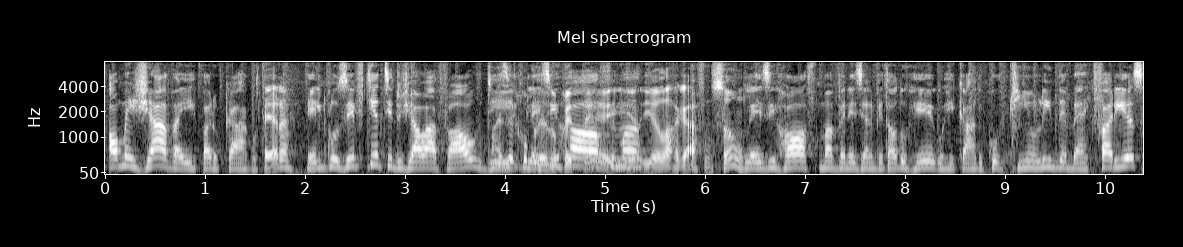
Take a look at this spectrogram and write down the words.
almejava ir para o cargo. Era? Ele, inclusive, tinha tido já o aval de Mas ele, como Gleisi PT, Hoffmann, ia, ia largar a função? Gleisi Hoffmann, Veneziano Vital do Rego, Ricardo Coutinho, Lindenberg Farias,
